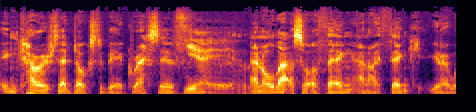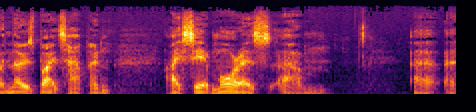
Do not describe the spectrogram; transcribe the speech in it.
encourage their dogs to be aggressive, Yeah, yeah, yeah. and all that sort of thing. And I think you know when those bites happen, I see it more as um, a, a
